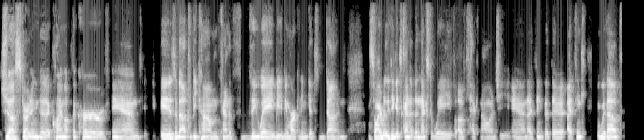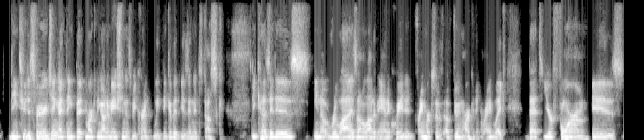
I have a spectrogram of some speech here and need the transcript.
just starting to climb up the curve and is about to become kind of the way B2B marketing gets done. So I really think it's kind of the next wave of technology. And I think that there, I think without being too disparaging, I think that marketing automation as we currently think of it is in its dusk because it is, you know, relies on a lot of antiquated frameworks of, of doing marketing, right? Like that your form is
